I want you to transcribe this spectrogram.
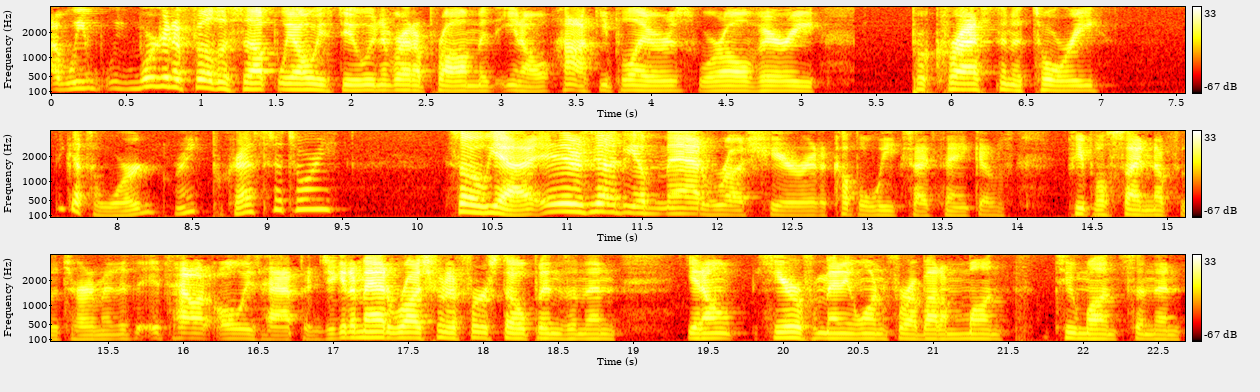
Uh, we we're gonna fill this up. We always do. We never had a problem. You know, hockey players. We're all very procrastinatory. I think that's a word, right? Procrastinatory. So yeah, there's gonna be a mad rush here in a couple weeks. I think of people signing up for the tournament. It's, it's how it always happens. You get a mad rush when it first opens, and then you don't hear from anyone for about a month, two months, and then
